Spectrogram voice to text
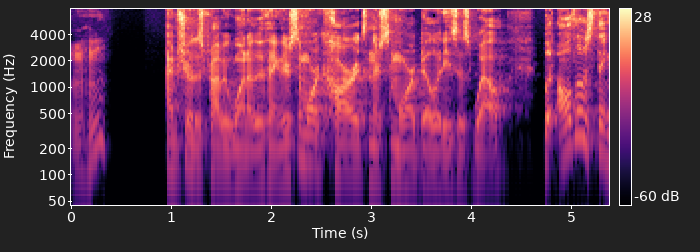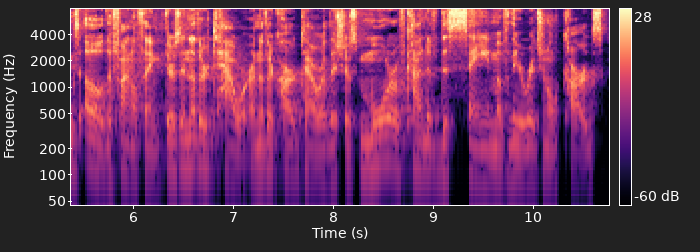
Mm-hmm. I'm sure there's probably one other thing. There's some more cards and there's some more abilities as well. But all those things, oh, the final thing, there's another tower, another card tower that's just more of kind of the same of the original cards,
